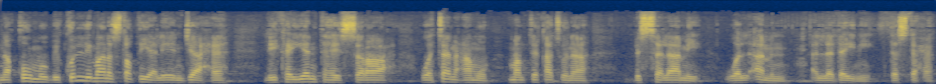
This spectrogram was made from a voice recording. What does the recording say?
نقوم بكل ما نستطيع لإنجاحه لكي ينتهي الصراع وتنعم منطقتنا بالسلام والأمن اللذين تستحق.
